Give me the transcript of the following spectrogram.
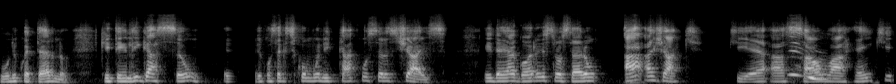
o único eterno que tem ligação, ele consegue se comunicar com os celestiais. E daí agora eles trouxeram a Ajak, que é a Salma Henk,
